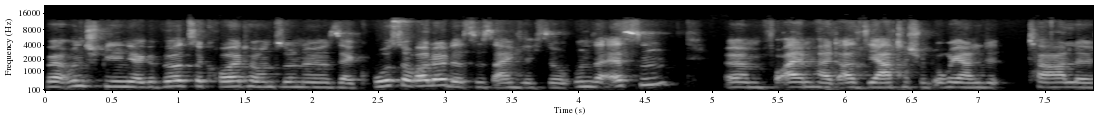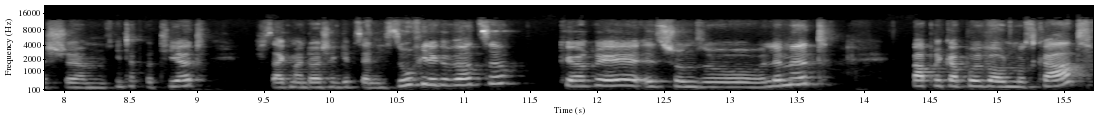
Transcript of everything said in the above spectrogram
bei uns spielen ja Gewürze, Kräuter und so eine sehr große Rolle. Das ist eigentlich so unser Essen, ähm, vor allem halt asiatisch und orientalisch ähm, interpretiert ich sage mal, in Deutschland gibt es ja nicht so viele Gewürze. Curry ist schon so Limit. Paprikapulver und Muskat,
